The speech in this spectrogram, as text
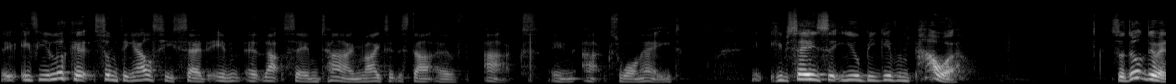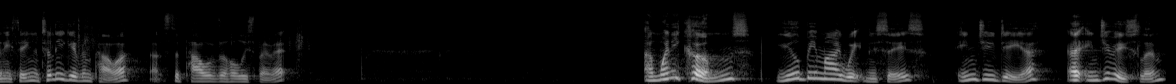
If you look at something else he said in, at that same time, right at the start of Acts, in Acts 1.8, he says that you'll be given power. So don't do anything until you're given power. That's the power of the Holy Spirit. And when he comes, you'll be my witnesses in Judea, uh, in Jerusalem,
